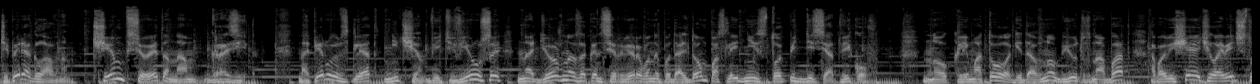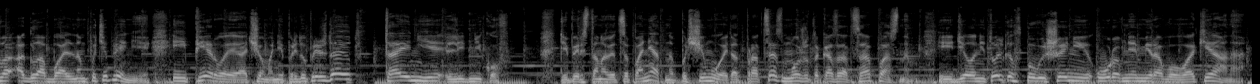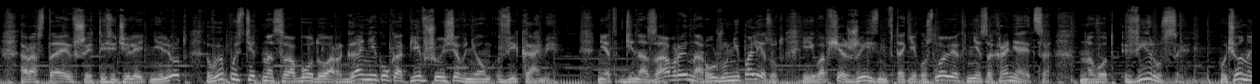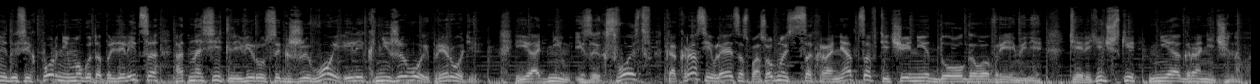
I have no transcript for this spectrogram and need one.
Теперь о главном. Чем все это нам грозит? На первый взгляд ничем, ведь вирусы надежно законсервированы подо льдом последние 150 веков. Но климатологи давно бьют в набат, оповещая человечество о глобальном потеплении. И первое, о чем они предупреждают – таяние ледников – Теперь становится понятно, почему этот процесс может оказаться опасным. И дело не только в повышении уровня мирового океана. Растаявший тысячелетний лед выпустит на свободу органику, копившуюся в нем веками. Нет, динозавры наружу не полезут, и вообще жизнь в таких условиях не сохраняется. Но вот вирусы... Ученые до сих пор не могут определиться, относить ли вирусы к живой или к неживой природе. И одним из их свойств как раз является способность сохраняться в течение долгого времени, теоретически неограниченного.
